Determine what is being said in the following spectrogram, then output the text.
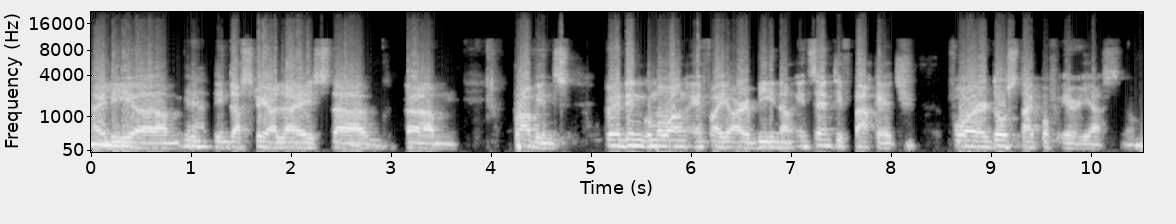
highly um, Grabe. industrialized uh, um, province, pwedeng gumawa ang FIRB ng incentive package for those type of areas. No?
